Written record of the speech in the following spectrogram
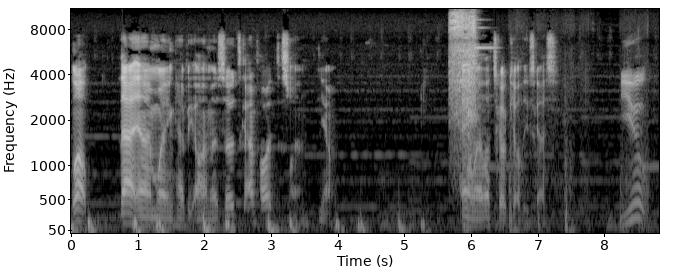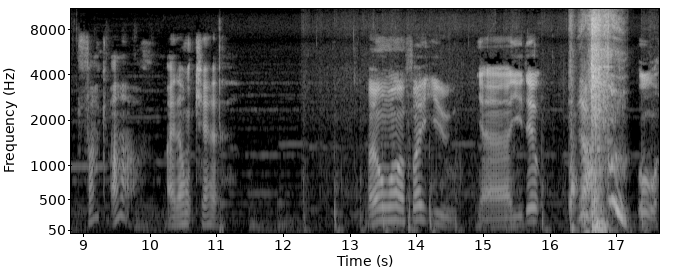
Well, that and I'm wearing heavy armor, so it's kind of hard to swim, yeah. Anyway, let's go kill these guys. You fuck off. I don't care. I don't want to fight you. Yeah, you do. Ooh.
